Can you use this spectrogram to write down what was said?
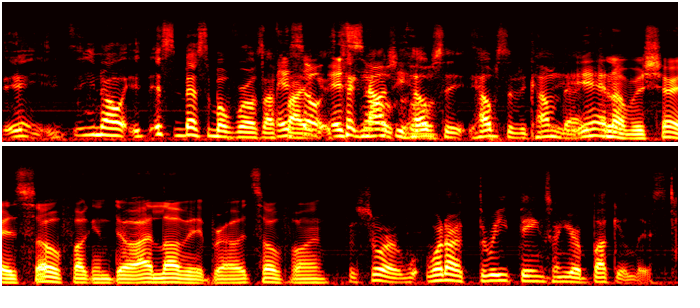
It- you know, it, it's the best of both worlds. I feel so- like so technology cool. helps it helps it become that. yeah, too, no, for sure. It's so fucking dope. I love it, bro. It's so fun. for sure. What are three things on your bucket list?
